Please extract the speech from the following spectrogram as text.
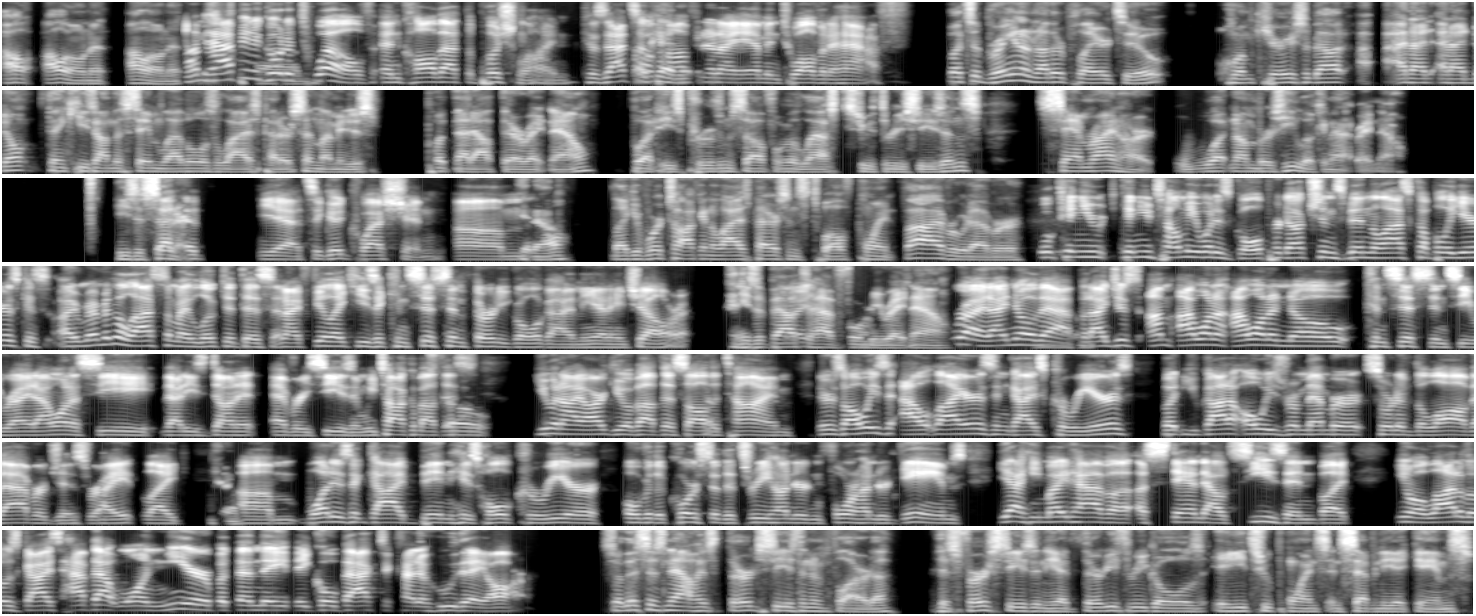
I'll, I'll, own it. I'll own it. I'm happy to go to um 12 and call that the push line because that's how okay, confident but, I am in 12 and a half. But to bring in another player too, who I'm curious about, and I and I don't think he's on the same level as Elias Pettersson. Let me just put that out there right now. But he's proved himself over the last two, three seasons. Sam Reinhart, what number is he looking at right now? He's a center. yeah, it's a good question. Um, you know, like if we're talking Elias Pettersson's 12.5 or whatever. Well, can you can you tell me what his goal production's been the last couple of years? Because I remember the last time I looked at this, and I feel like he's a consistent 30 goal guy in the NHL, right? And he's about right. to have 40 right now. Right. I know that, but I just I'm I want to I want to know consistency, right? I want to see that he's done it every season. We talk about so, this you and I argue about this all the time. There's always outliers in guys' careers, but you got to always remember sort of the law of averages, right? Like, yeah. um, what has a guy been his whole career over the course of the 300 and 400 games? Yeah, he might have a, a standout season, but you know, a lot of those guys have that one year, but then they they go back to kind of who they are. So this is now his third season in Florida. His first season, he had 33 goals, 82 points in 78 games.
